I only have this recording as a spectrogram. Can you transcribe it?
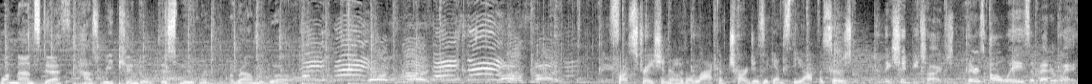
One man's death has rekindled this movement around the world. Frustration over the lack of charges against the officers. They should be charged. There's always a better way.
